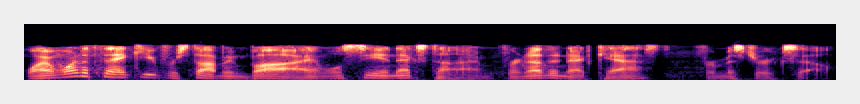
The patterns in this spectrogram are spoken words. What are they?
Well, I want to thank you for stopping by, and we'll see you next time for another netcast for Mr. Excel.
